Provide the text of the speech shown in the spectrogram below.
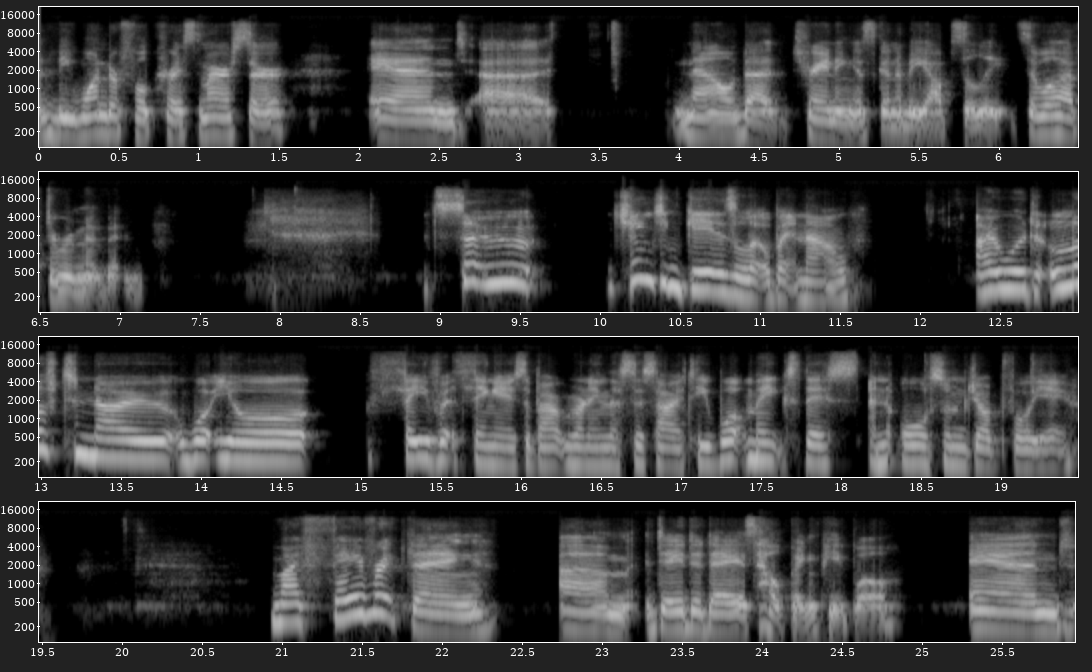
the wonderful Chris Mercer and uh now that training is going to be obsolete. So we'll have to remove it. So, changing gears a little bit now, I would love to know what your favorite thing is about running the society. What makes this an awesome job for you? My favorite thing um, day to day is helping people. And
